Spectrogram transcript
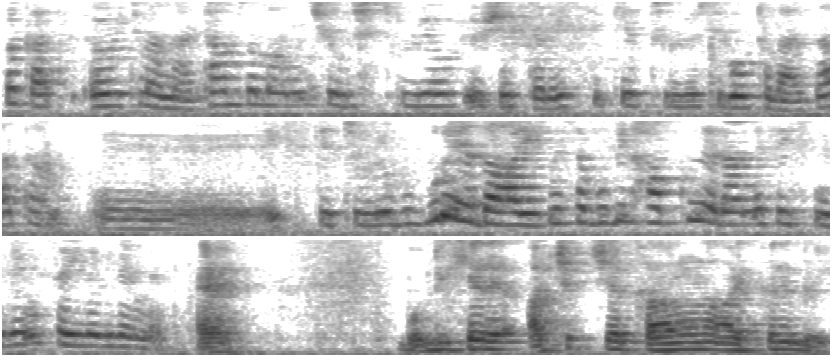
Fakat öğretmenler tam zamanlı çalıştırılıyor, ücretler eksik yatırılıyor, sigortalar zaten eee, eksik yatırılıyor. Bu buraya dair mesela bu bir haklı nedenle fesih nedeni sayılabilir mi? Evet. Bu bir kere açıkça kanuna aykırı bir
